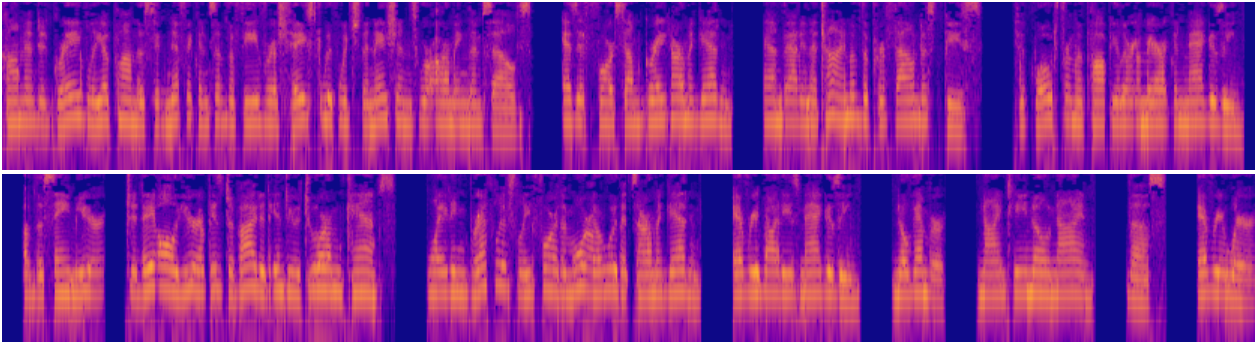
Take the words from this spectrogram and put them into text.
commented gravely upon the significance of the feverish haste with which the nations were arming themselves, as if for some great Armageddon, and that in a time of the profoundest peace. To quote from a popular American magazine, of the same year, Today all Europe is divided into two armed camps, waiting breathlessly for the morrow with its Armageddon. Everybody's Magazine, November, 1909. Thus, everywhere,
